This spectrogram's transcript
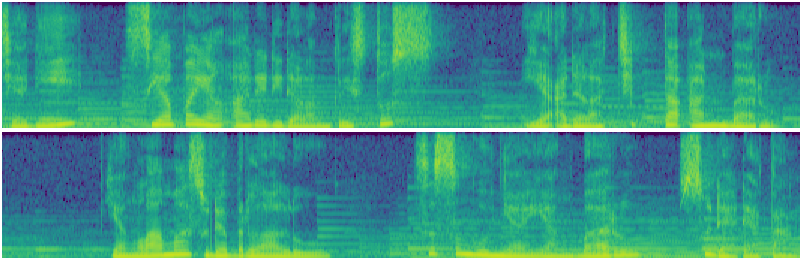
Jadi, siapa yang ada di dalam Kristus, ia adalah ciptaan baru. Yang lama sudah berlalu, sesungguhnya yang baru sudah datang.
